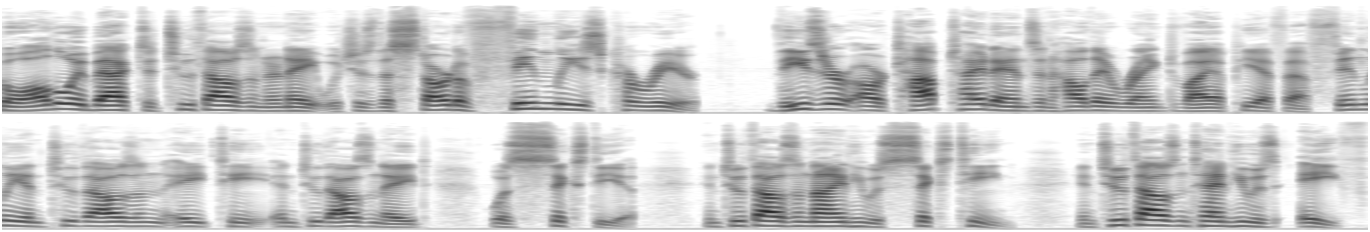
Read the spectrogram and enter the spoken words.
go all the way back to 2008, which is the start of Finley's career. These are our top tight ends and how they ranked via PFF. Finley in 2018 in 2008 was 60th. In 2009 he was 16. In 2010 he was 8th.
